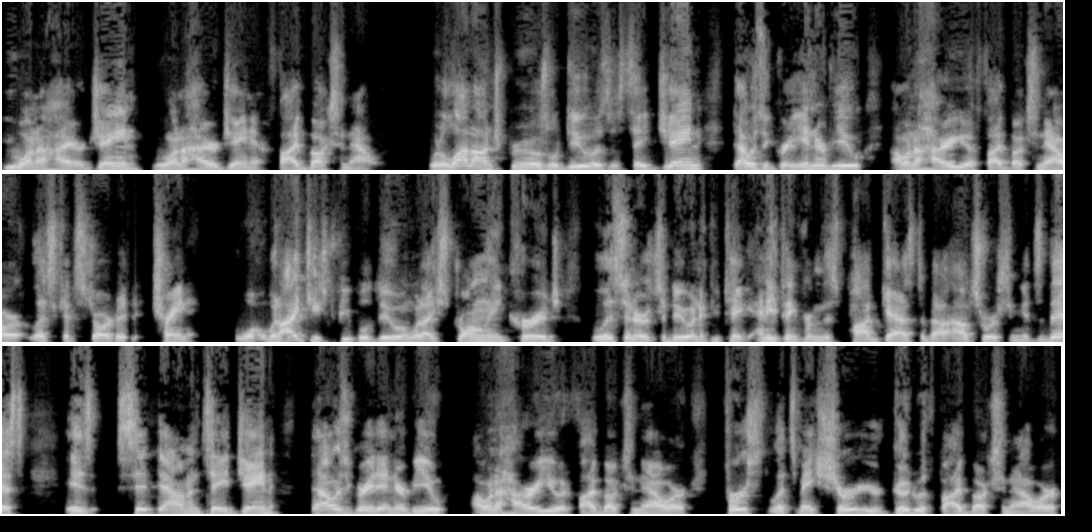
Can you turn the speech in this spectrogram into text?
You want to hire Jane. You want to hire Jane at five bucks an hour. What a lot of entrepreneurs will do is they'll say, Jane, that was a great interview. I want to hire you at five bucks an hour. Let's get started training what, what I teach people to do and what I strongly encourage listeners to do, and if you take anything from this podcast about outsourcing, it's this is sit down and say, Jane, that was a great interview. I want to hire you at five bucks an hour. First, let's make sure you're good with five bucks an hour.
